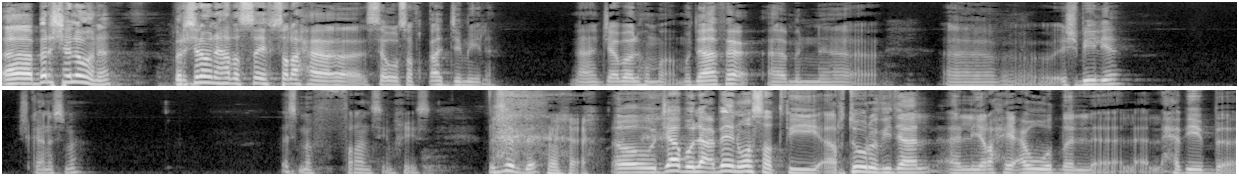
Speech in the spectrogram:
آه برشلونة. برشلونة هذا الصيف صراحة سووا صفقات جميلة. يعني جابوا لهم مدافع آه من آه آه إشبيليا. إيش كان اسمه؟ اسمه فرنسي مخيس. الزبدة. وجابوا لاعبين وسط في أرتورو فيدال اللي راح يعوض ال- ال- الحبيب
